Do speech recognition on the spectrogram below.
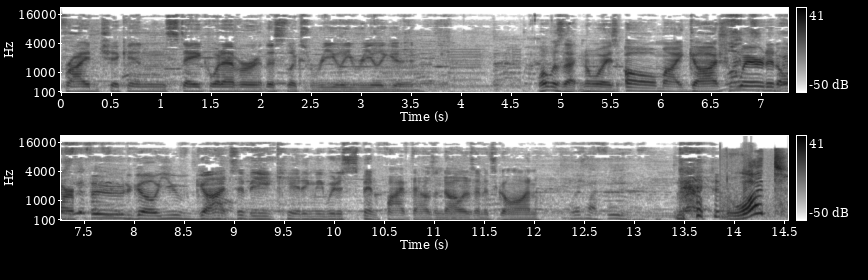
fried chicken, steak, whatever. This looks really, really good. What was that noise? Oh my gosh, where did our food go? You've got to be kidding me. We just spent $5,000 and it's gone. Where's my food? What?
